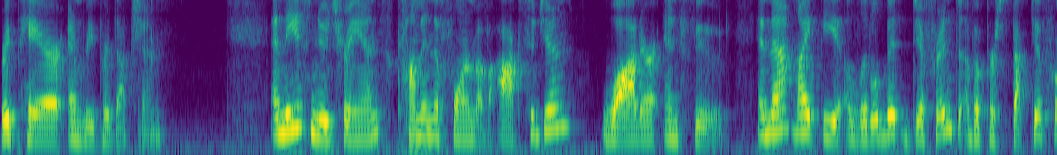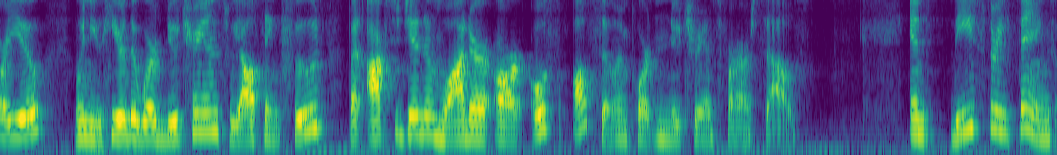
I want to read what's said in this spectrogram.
repair, and reproduction. And these nutrients come in the form of oxygen, water, and food. And that might be a little bit different of a perspective for you. When you hear the word nutrients, we all think food, but oxygen and water are also important nutrients for our cells. And these three things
